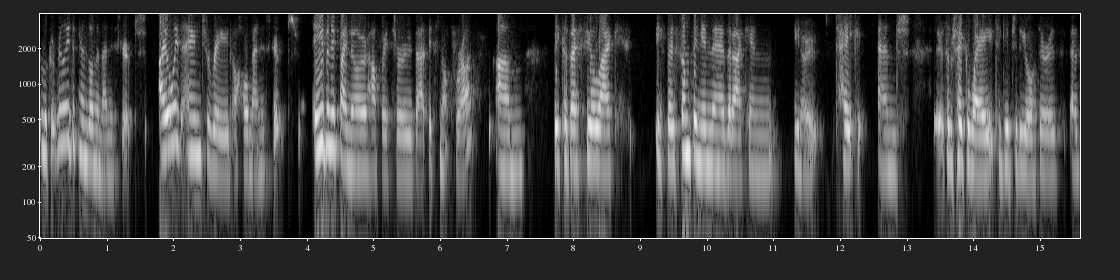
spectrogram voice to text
look, it really depends on the manuscript. I always aim to read a whole manuscript, even if I know halfway through that it's not for us, um, because I feel like if there's something in there that I can, you know, take and sort of take away to give to the author as, as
